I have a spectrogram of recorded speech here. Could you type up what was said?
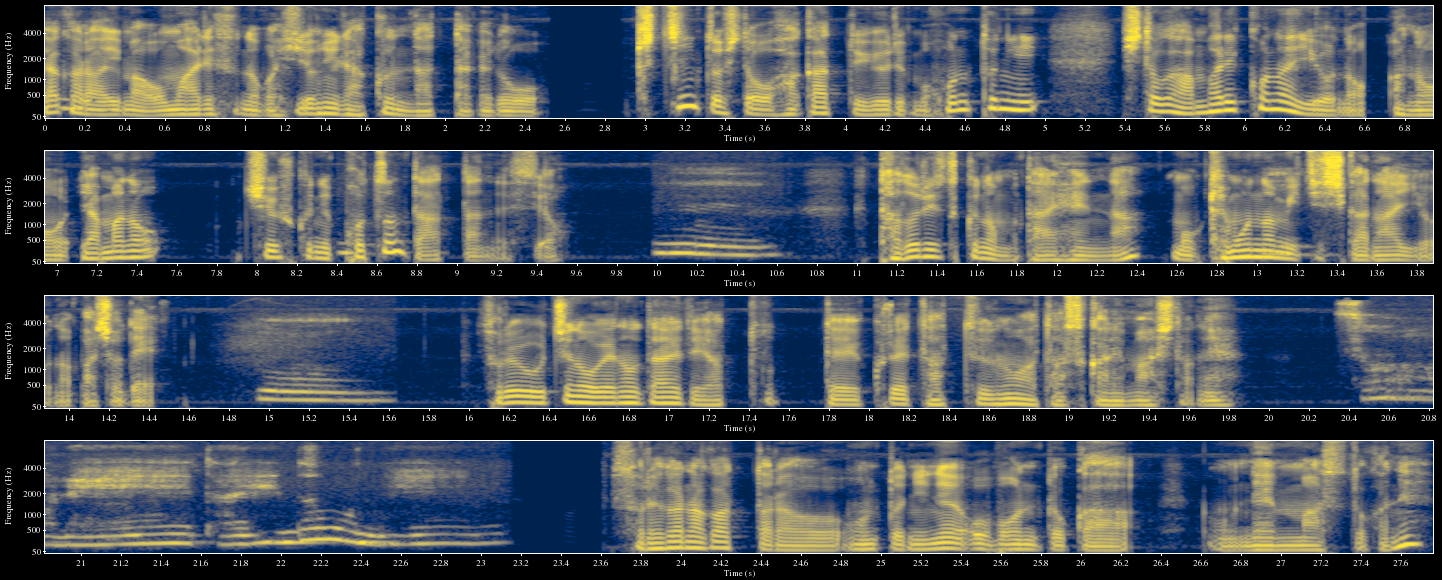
だから今お参りするのが非常に楽になったけど、きちんとしたお墓というよりも本当に人があまり来ないような、あの山の中腹にポツンとあったんですよ。うん。たどり着くのも大変な、もう獣道しかないような場所で、うん。それをうちの上の代でやっとってくれたっていうのは助かりましたね。そうね。大変だもんね。それがなかったら本当にね、お盆とか年末とかね、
